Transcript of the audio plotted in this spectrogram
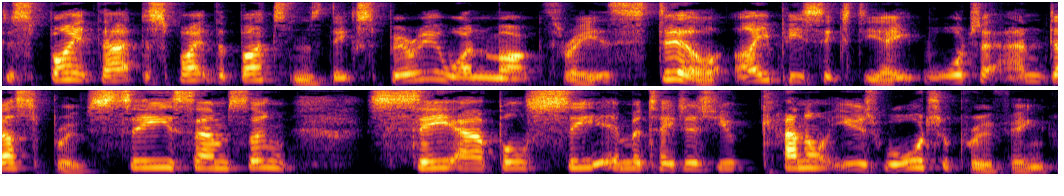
Despite that, despite the buttons, the Xperia 1 Mark III is still IP68 water and dustproof. See Samsung, see Apple, see imitators. You cannot use waterproofing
